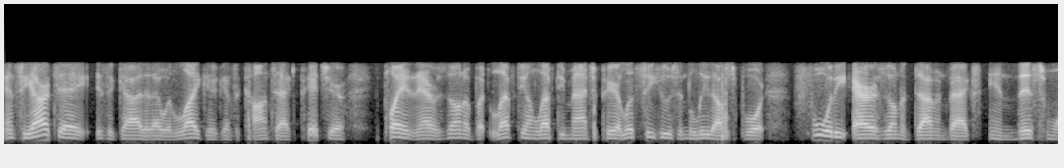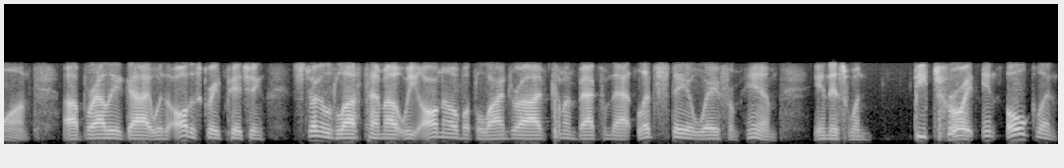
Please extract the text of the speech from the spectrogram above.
Inciarte is a guy that I would like against a contact pitcher playing in Arizona, but lefty on lefty matchup here. Let's see who's in the leadoff sport for the Arizona Diamondbacks in this one. Uh, Bradley, a guy with all this great pitching, struggled last time out. We all know about the line drive coming back from that. Let's stay away from him in this one. Detroit in Oakland.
